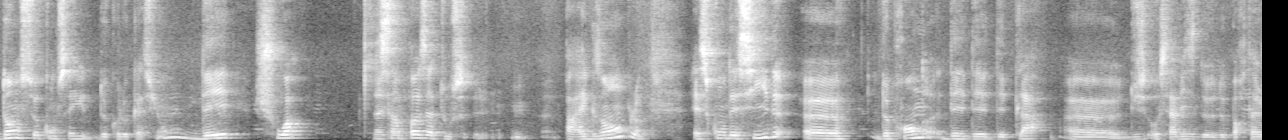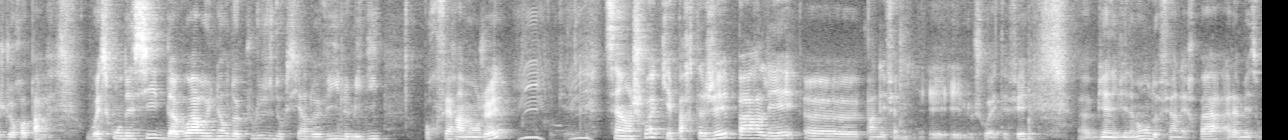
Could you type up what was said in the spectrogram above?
dans ce conseil de colocation des choix qui s'imposent à tous. Par exemple, est-ce qu'on décide de prendre des, des, des plats du, au service de, de, portage de repas Ou est-ce qu'on décide d'avoir une heure de plus d'auxiliaire de vie le midi pour faire à manger? C'est un choix qui est partagé par les, par les familles. Et, et, le choix a été fait, bien évidemment, de faire les repas à la maison.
